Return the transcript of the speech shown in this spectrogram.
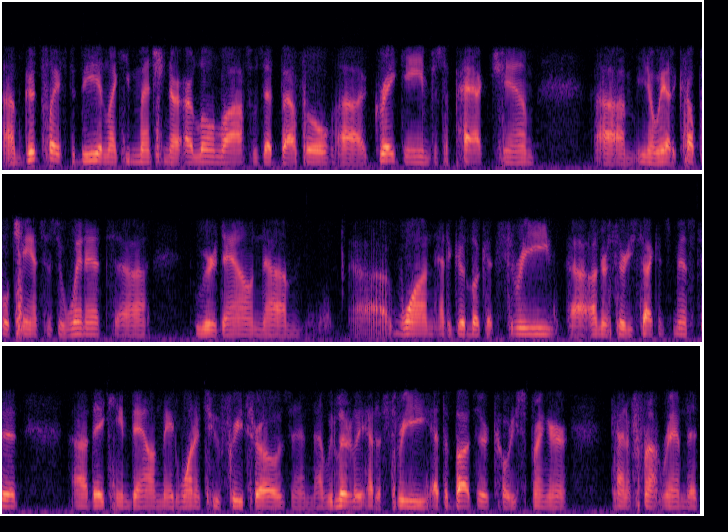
um, good place to be. And like you mentioned, our, our lone loss was at Bethel. Uh, great game, just a packed gym. Um, you know, we had a couple chances to win it. Uh, we were down um, uh, one, had a good look at three, uh, under 30 seconds, missed it. Uh, they came down, made one or two free throws, and uh, we literally had a three at the buzzer. Cody Springer kind of front rim that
